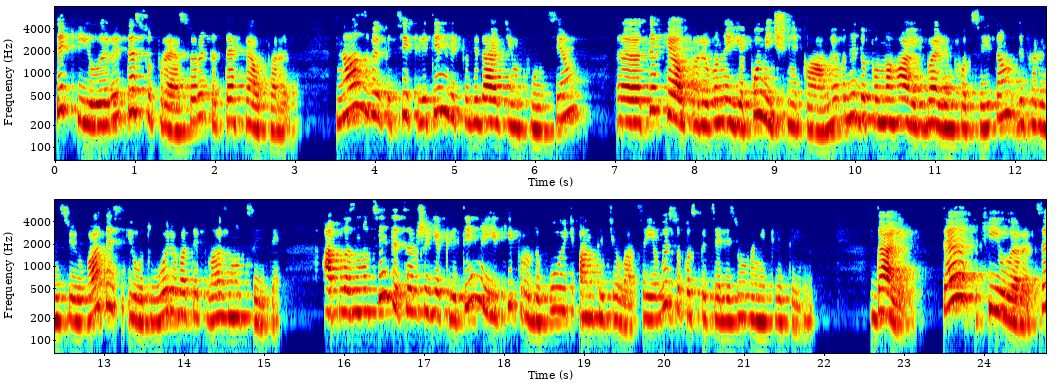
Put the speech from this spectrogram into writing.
Т-кілери, Т-супресори та Т-хелпери. Назви цих клітин відповідають їм функціям. Е, Т-хелпери вони є помічниками, вони допомагають Б-лімфоцитам диференціюватись і утворювати плазмоцити. А плазмоцити це вже є клітини, які продукують антитіла. Це є високоспеціалізовані клітини. Далі, Т-кілери це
